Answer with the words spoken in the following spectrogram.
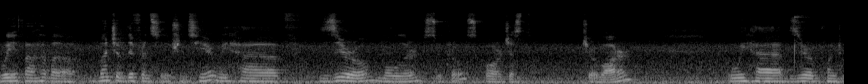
We have, have a bunch of different solutions here. We have zero molar sucrose or just pure water. We have 0.1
